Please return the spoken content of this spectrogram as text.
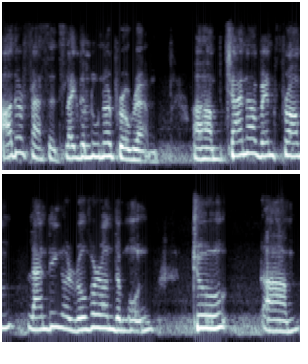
other facets like the lunar program, um, China went from landing a rover on the moon to um,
